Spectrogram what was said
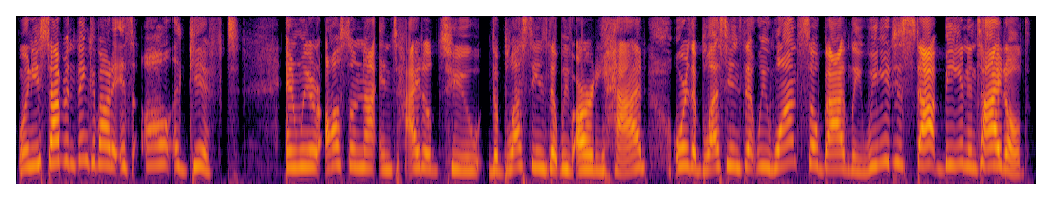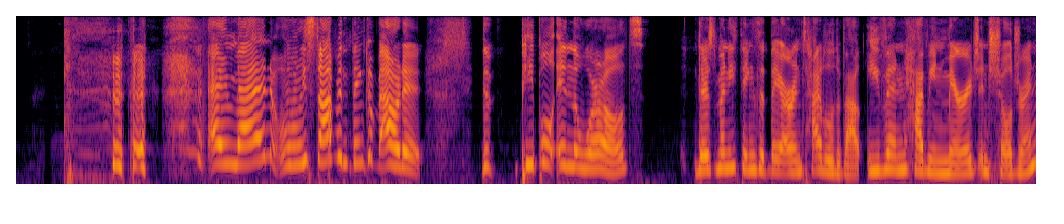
When you stop and think about it, it's all a gift. And we are also not entitled to the blessings that we've already had or the blessings that we want so badly. We need to stop being entitled. Amen. When we stop and think about it, the people in the world there's many things that they are entitled about, even having marriage and children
